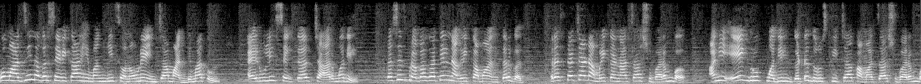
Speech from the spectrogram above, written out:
व माजी नगरसेविका हेमांगी सोनवणे यांच्या माध्यमातून ऐरोली सेक्टर चार मधील तसेच प्रभागातील नागरिक कामाअंतर्गत रस्त्याच्या डांबरीकरणाचा शुभारंभ आणि ए ग्रुप मधील गट दुरुस्तीच्या कामाचा शुभारंभ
